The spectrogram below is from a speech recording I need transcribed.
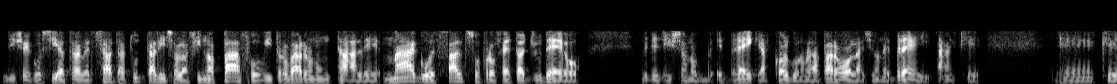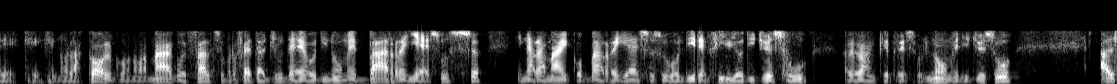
dice così, attraversata tutta l'isola fino a Pafo, vi trovarono un tale mago e falso profeta giudeo. Vedete, ci sono ebrei che accolgono la parola, ci sono ebrei anche eh, che, che, che, non l'accolgono, mago e falso profeta giudeo di nome Bar Jesus, in aramaico Bar Jesus vuol dire figlio di Gesù, aveva anche preso il nome di Gesù, al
